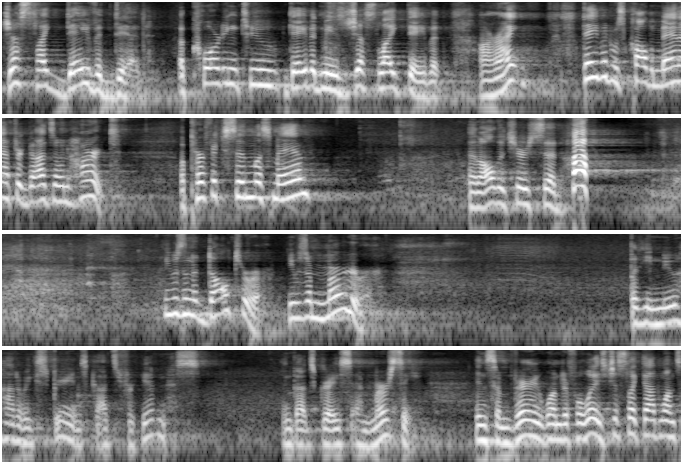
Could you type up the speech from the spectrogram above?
just like David did. According to David means just like David, all right? David was called a man after God's own heart, a perfect, sinless man. And all the church said, Ha! he was an adulterer, he was a murderer. But he knew how to experience God's forgiveness and God's grace and mercy in some very wonderful ways, just like God wants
